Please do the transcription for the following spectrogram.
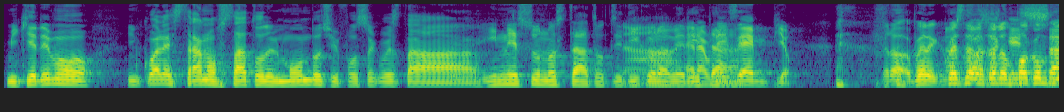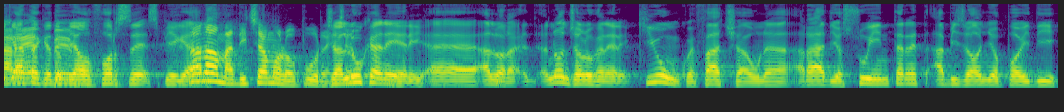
mi chiedevo in quale strano stato del mondo ci fosse questa... In nessuno stato, ti dico la No, verità. Era un esempio. Però per- questa è una cosa cosa un po' che complicata che sarebbe- dobbiamo forse spiegare. No, no, ma diciamolo pure. Gianluca Neri, eh, allora, non Gianluca Neri, chiunque faccia una radio su internet ha bisogno poi di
